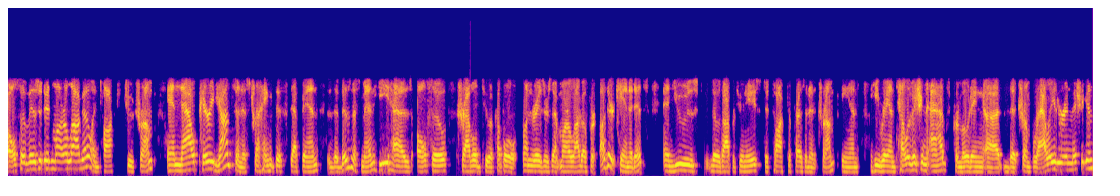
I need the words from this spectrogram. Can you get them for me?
also visited Mar a Lago and talked to Trump. And now Perry Johnson is trying to step in. The businessman, he has also traveled to a couple fundraisers at Mar a Lago for other candidates and used those opportunities to talk to President Trump. And he ran television ads promoting uh, the Trump rally here in Michigan.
